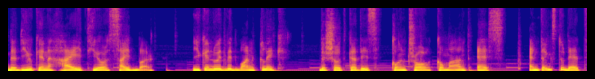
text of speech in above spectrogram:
that you can hide your sidebar. You can do it with one click. The shortcut is Ctrl Command S. And thanks to that,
